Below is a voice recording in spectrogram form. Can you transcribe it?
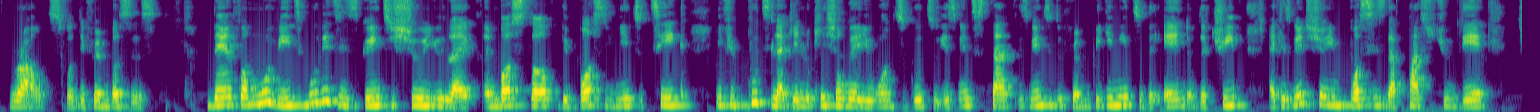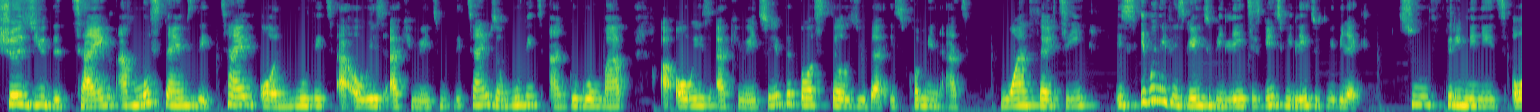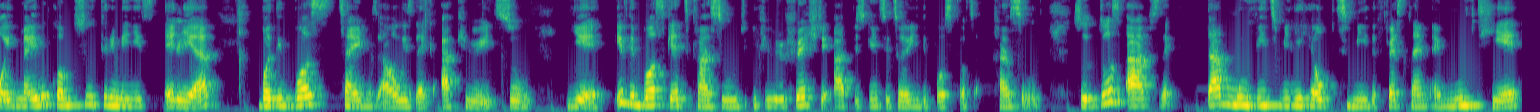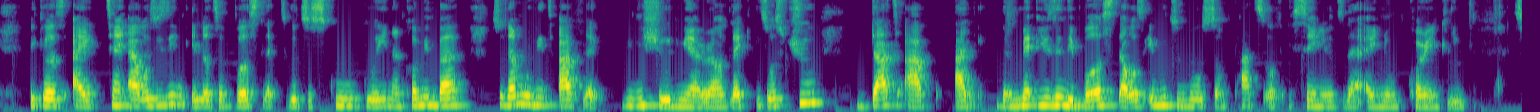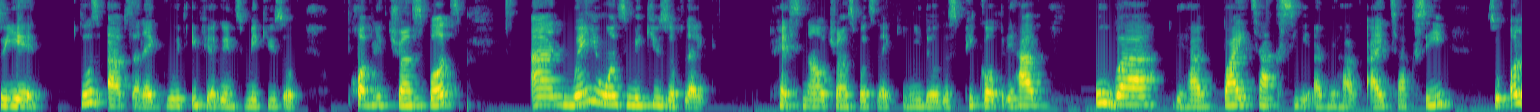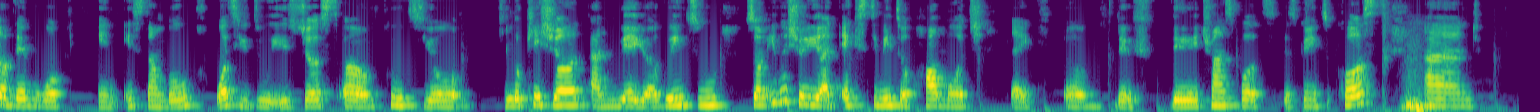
routes for different buses. Then for Moovit, Move It is going to show you like a bus stop, the bus you need to take. If you put like a location where you want to go to, it's going to start, it's going to do from beginning to the end of the trip. Like it's going to show you buses that pass through there, shows you the time, and most times the time on Moovit are always accurate. The times on Move It and Google Map are always accurate. So if the bus tells you that it's coming at 1.30, it's even if it's going to be late, it's going to be late with maybe like two, three minutes, or it might even come two, three minutes earlier. But the bus times are always like accurate. So yeah, if the bus gets cancelled, if you refresh the app, it's going to tell you the bus got cancelled. So those apps like that Moovit really helped me the first time I moved here because I I was using a lot of bus like to go to school, going and coming back. So that Moovit app like really showed me around. Like it was true that app and the using the bus that was able to know some parts of Esenyurt that I know currently. So yeah, those apps are like good if you're going to make use of public transport. And when you want to make use of like personal transport, like you need all this pickup, they have Uber, they have BiTaksi, and they have iTaksi. So all of them work in Istanbul. What you do is just um, put your location and where you are going to. So I'm even show you an estimate of how much like um, the the transport is going to cost and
